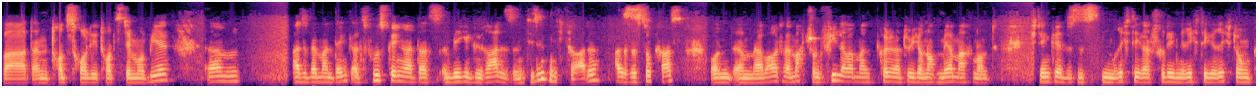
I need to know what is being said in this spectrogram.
war dann trotz Rolli trotzdem mobil. Ähm, also wenn man denkt als Fußgänger, dass Wege gerade sind, die sind nicht gerade. Also es ist so krass. Und ähm, Herr Bauer macht schon viel, aber man könnte natürlich auch noch mehr machen. Und ich denke, das ist ein richtiger Schritt in die richtige Richtung,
